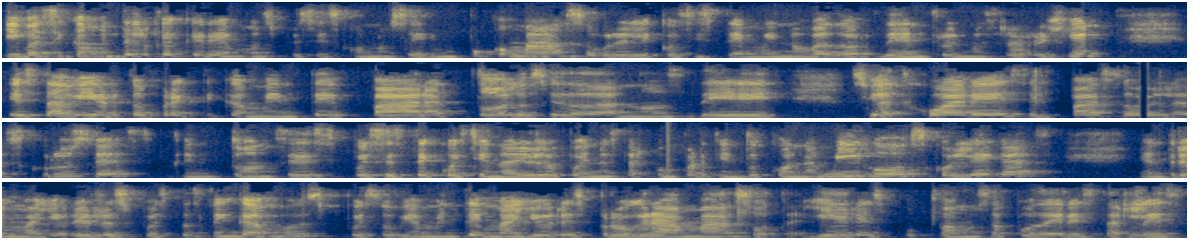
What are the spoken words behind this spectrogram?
y básicamente lo que queremos pues, es conocer un poco más sobre el ecosistema innovador dentro de nuestra región. Está abierto prácticamente para todos los ciudadanos de Ciudad Juárez, El Paso, Las Cruces. Entonces, pues este cuestionario lo pueden estar compartiendo con amigos, colegas entre mayores respuestas tengamos, pues obviamente mayores programas o talleres vamos a poder estarles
